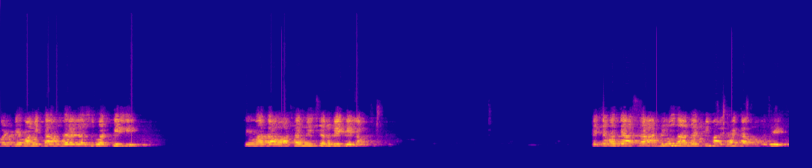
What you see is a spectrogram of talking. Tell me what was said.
पण जेव्हा मी काम करायला सुरुवात केली तेव्हा गावाचा मी सर्वे केला. त्याच्यामध्ये असं आढळून आलं की माझ्या गावामध्ये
